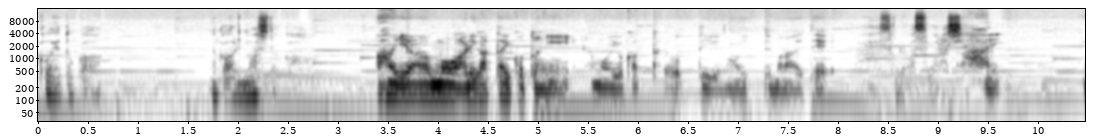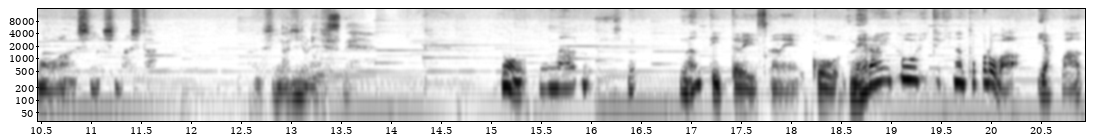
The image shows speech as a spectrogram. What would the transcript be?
声とかなんかありましたか？あ、いや、もうありがたいことに、もう良かったよっていうのを言ってもらえて、それは素晴らしいはい。もう安心しました。安心しました何よりですねもう、な、なんて言ったらいいですかね。こう、狙い通り的なところはやっぱあっ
